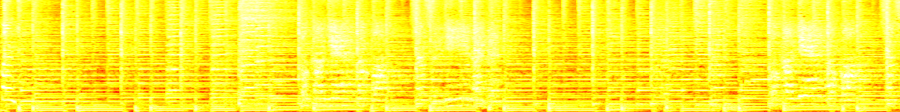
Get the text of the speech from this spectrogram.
帮助，投靠耶和华，常似依赖人；投靠耶和华，常似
